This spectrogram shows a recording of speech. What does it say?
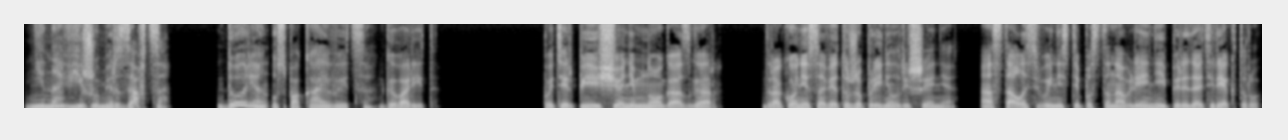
Ненавижу мерзавца. Дориан успокаивается, говорит. «Потерпи еще немного, Асгар. Драконий совет уже принял решение. Осталось вынести постановление и передать ректору.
